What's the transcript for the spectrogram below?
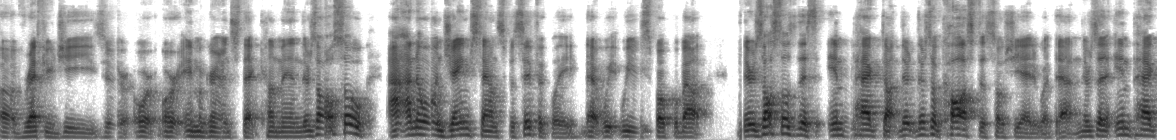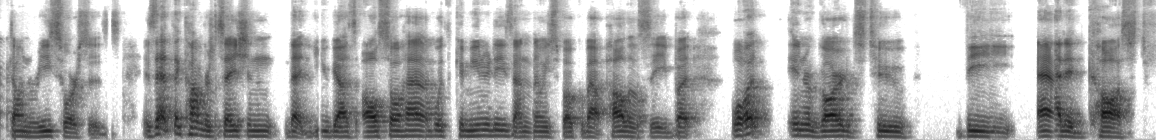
of refugees or, or, or immigrants that come in, there's also, I, I know in Jamestown specifically that we, we spoke about, there's also this impact on there, there's a cost associated with that and there's an impact on resources. Is that the conversation that you guys also have with communities? I know you spoke about policy but what in regards to the added cost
